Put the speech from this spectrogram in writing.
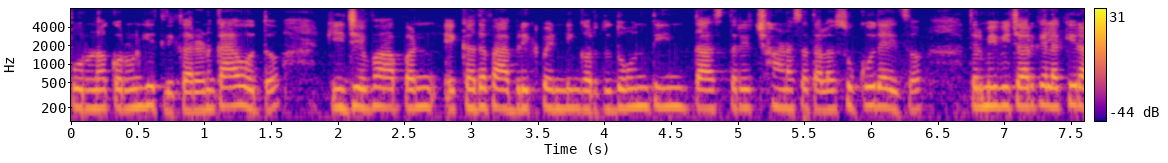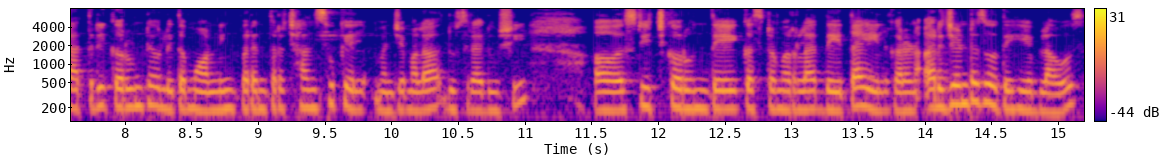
पूर्ण करून घेतली कारण काय होतं की जेव्हा आपण एखादं फॅब्रिक पेंटिंग करतो दोन तीन तास तरी छान असं त्याला सुकू द्यायचं. तर मी विचार केला की रात्री करून ठेवली तर मॉर्निंगपर्यंत छान सुकेल म्हणजे मला दुसऱ्या दिवशी स्टिच करून ते कस्टमरला देता येईल कारण अर्जंटच होते हे ब्लाऊज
